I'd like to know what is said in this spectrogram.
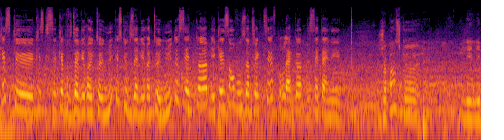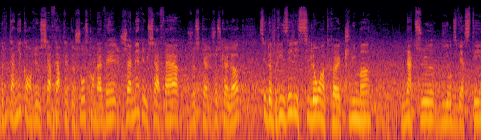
qu'est-ce que, qu'est-ce que, vous avez retenu, qu'est-ce que vous avez retenu de cette COP et quels sont vos objectifs pour la COP de cette année? Je pense que les, Britanniques ont réussi à faire quelque chose qu'on n'avait jamais réussi à faire jusque-là, c'est de briser les silos entre climat, nature, biodiversité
